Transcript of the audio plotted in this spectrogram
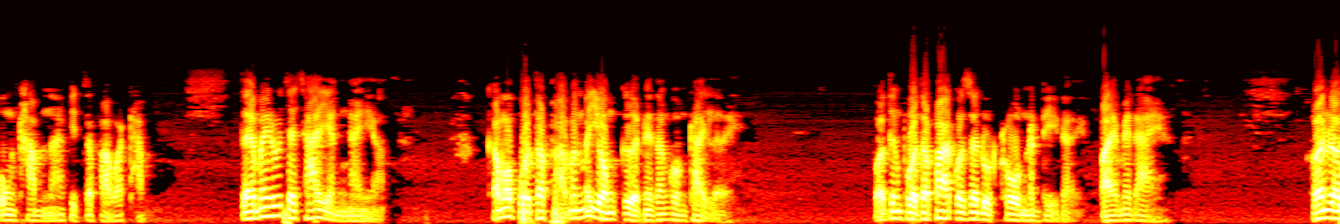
องค์ธรรมนะผิดสภาวธรรม แต่ไม่รู้จะใช้อย่างไงอะคำว่าปวดทัพพะมันไม่ยอมเกิดในสังคมไทยเลยพอถึงปวดทัพพะก็สะดุดโครมทันทีเลยไปไม่ได้เพราะเรา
